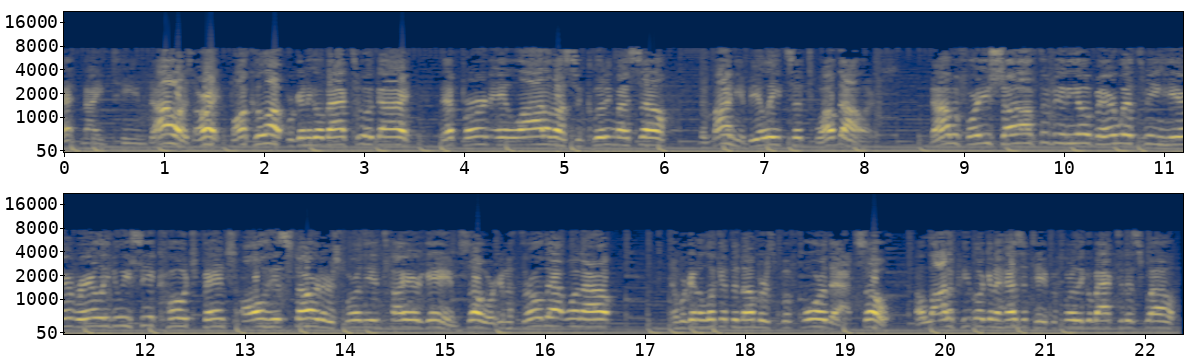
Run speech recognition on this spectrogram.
at $19. All right, buckle up. We're going to go back to a guy that burned a lot of us, including myself. Nemanja Bjelica, $12. Now before you shut off the video, bear with me here. Rarely do we see a coach bench all his starters for the entire game. So we're going to throw that one out and we're going to look at the numbers before that. So a lot of people are going to hesitate before they go back to this well.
